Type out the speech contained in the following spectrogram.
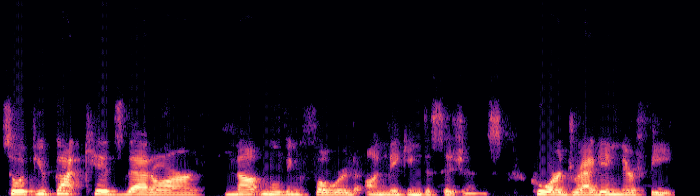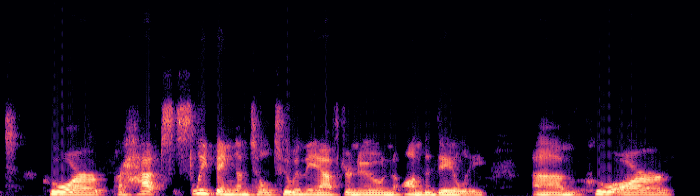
So if you've got kids that are not moving forward on making decisions, who are dragging their feet, who are perhaps sleeping until two in the afternoon on the daily, um, who are,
